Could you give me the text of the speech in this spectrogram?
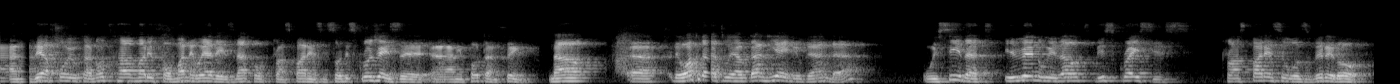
and therefore you cannot have value for money where there is lack of transparency. So disclosure is uh, an important thing. Now, uh, the work that we have done here in Uganda, we see that even without this crisis, transparency was very low,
